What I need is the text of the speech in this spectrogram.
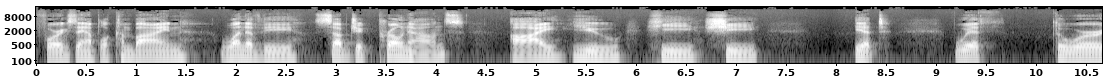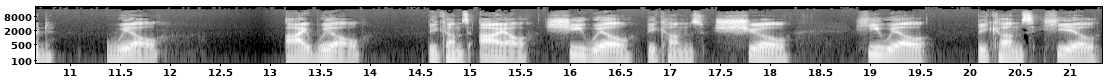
for example, combine one of the subject pronouns, I, you, he, she, it, with the word will, I will, becomes I'll, she will becomes she'll, he will becomes he'll,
